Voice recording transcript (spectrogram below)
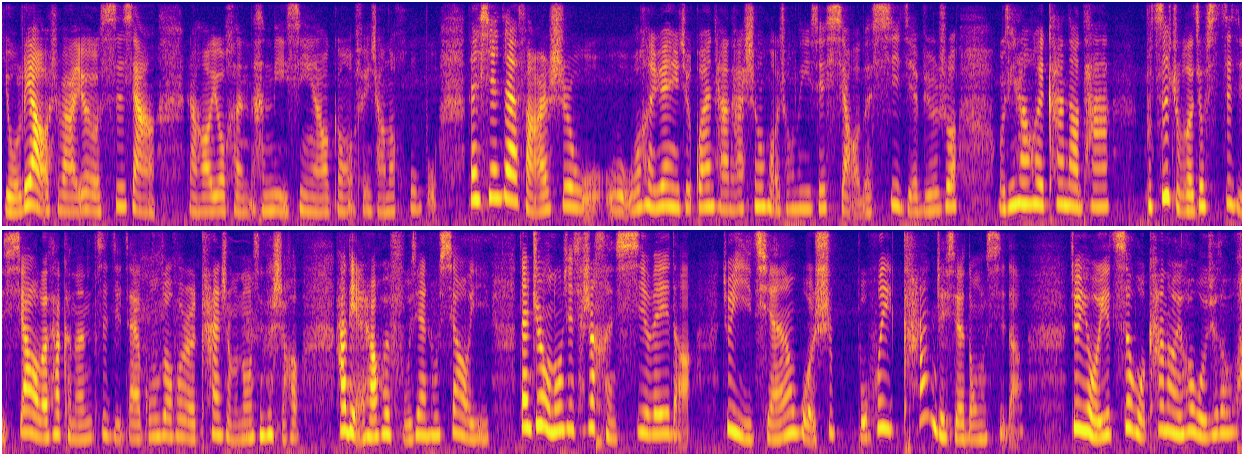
有料，是吧？又有思想，然后又很很理性，然后跟我非常的互补。但现在反而是我我我很愿意去观察他生活中的一些小的细节，比如说我经常会看到他不自主的就自己笑了，他可能自己在工作或者看什么东西的时候，他脸上会浮现出笑意。但这种东西它是很细微的，就以前我是不会看这些东西的。就有一次我看到以后，我觉得哇，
